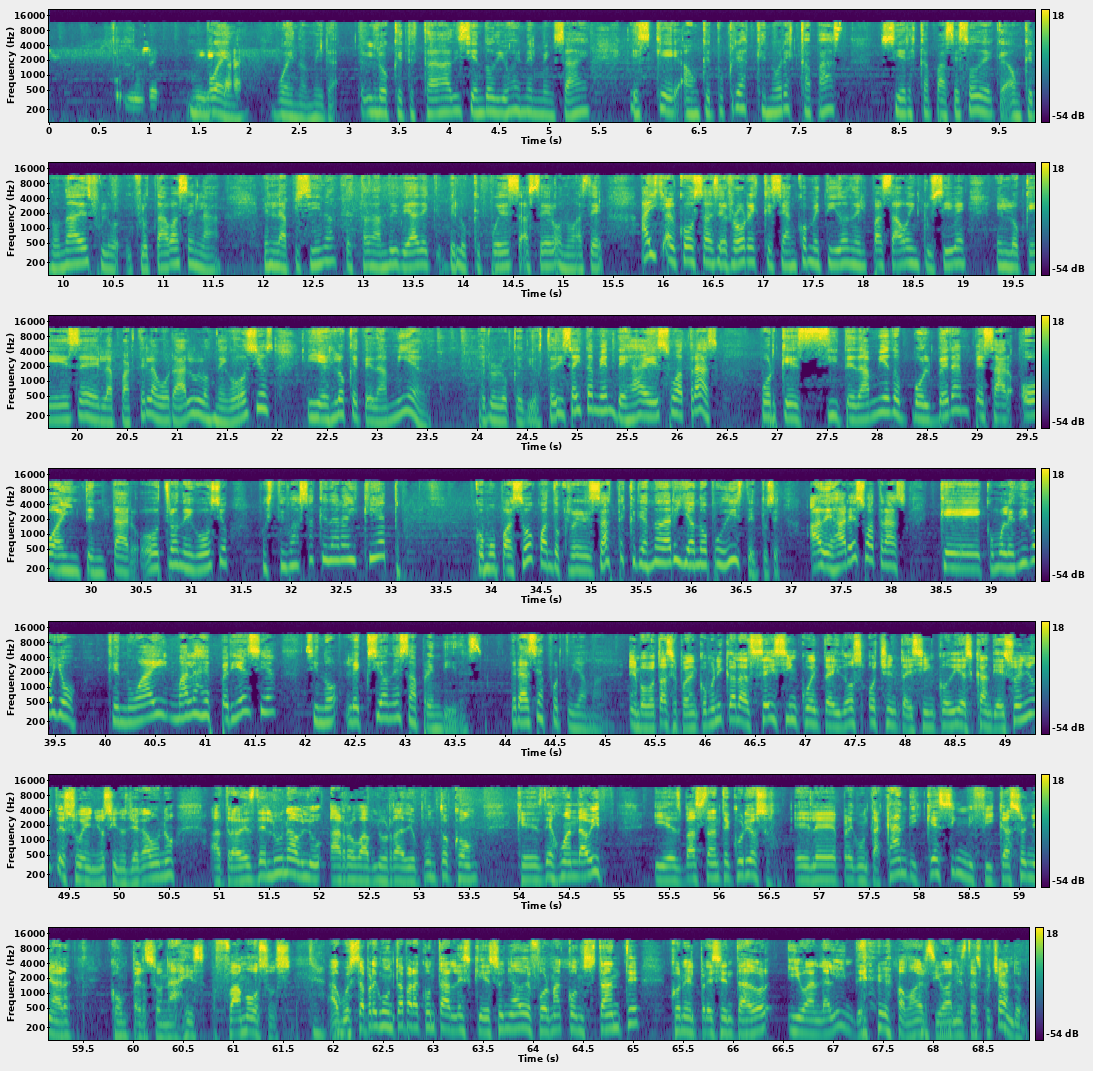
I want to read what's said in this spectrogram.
No sé. Bueno, cara. bueno, mira, lo que te está diciendo Dios en el mensaje es que aunque tú creas que no eres capaz, si eres capaz, eso de que aunque no nades, flo- flotabas en la en la piscina, te está dando idea de, de lo que puedes hacer o no hacer. Hay cosas, errores que se han cometido en el pasado, inclusive en lo que es eh, la parte laboral o los negocios, y es lo que te da miedo. Pero lo que Dios te dice ahí también, deja eso atrás. Porque si te da miedo volver a empezar o a intentar otro negocio, pues te vas a quedar ahí quieto. Como pasó cuando regresaste, querías nadar y ya no pudiste. Entonces, a dejar eso atrás, que como les digo yo, que no hay malas experiencias, sino lecciones aprendidas. Gracias por tu llamada. En Bogotá se pueden comunicar al 652-8510. Candy, hay sueños de sueños y nos llega uno a través de lunablu, arroba bluradio.com, que es de Juan David y es bastante curioso. Él le pregunta, Candy, ¿qué significa soñar con personajes famosos? Hago esta pregunta para contarles que he soñado de forma constante con el presentador Iván Lalinde. Vamos a ver si Iván está escuchando.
